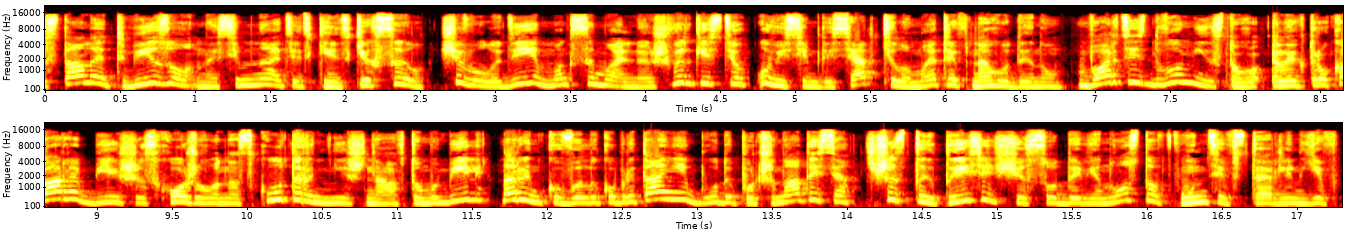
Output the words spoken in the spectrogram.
стане Twizo на 17 кінських сил, що володіє максимальною швидкістю у 80 км на годину. Вартість двомісного електрокара більше схожого на скутер ніж на автомобіль на ринку Великобританії буде починатися з 6690 фунтів стерлінгів.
